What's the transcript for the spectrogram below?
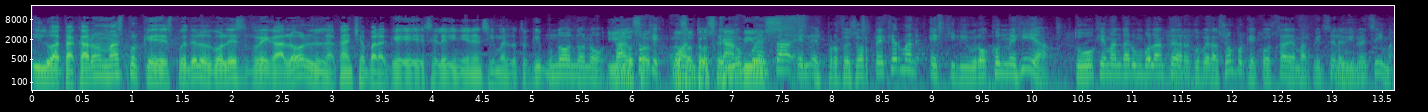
y lo atacaron más porque después de los goles regaló la cancha para que se le viniera encima el otro equipo. No, no, no. Y Tanto los que los cuando otros se cambios. dio cuenta, el, el profesor Peckerman equilibró con Mejía. Tuvo que mandar un volante de recuperación porque Costa de Marfil se le vino encima.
